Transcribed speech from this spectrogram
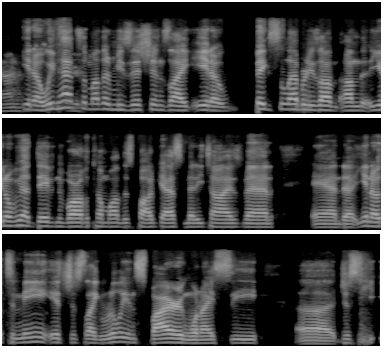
man. you know we've had some other musicians like you know big celebrities on on the you know we had Dave Navarro come on this podcast many times, man. And uh, you know to me it's just like really inspiring when I see uh just he-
